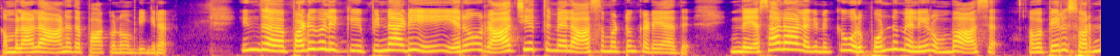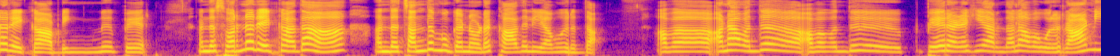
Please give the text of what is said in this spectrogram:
நம்மளால் ஆனதை பார்க்கணும் அப்படிங்கிறார். இந்த படுகொலைக்கு பின்னாடி வெறும் ராஜ்யத்து மேலே ஆசை மட்டும் கிடையாது. இந்த யசாலாளகனுக்கு ஒரு பொண்ணு மேலேயும் ரொம்ப ஆசை. அவள் பேர் ஸ்வர்ணரேகா அப்படின்னு பேர். அந்த ஸ்வர்ணரேகா தான் அந்த சந்தமுகனோட காதலியாகவும் இருந்தாள் அவள் ஆனால் வந்து அவள் வந்து பேரழகியாக இருந்தாலும் அவள் ஒரு ராணி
